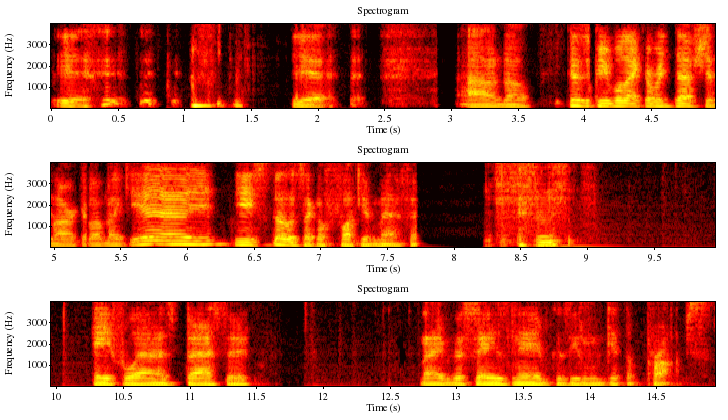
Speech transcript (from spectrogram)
Yeah, yeah. I don't know because people like a redemption arc, and I'm like, yeah, he- he still looks like a fucking meth. head. Hateful ass bastard. Not even gonna say his name because he didn't get the props.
